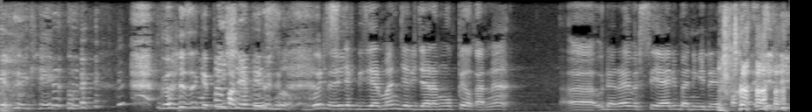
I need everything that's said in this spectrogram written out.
gitu kayak gue udah sakit Ngupil tisu pakai gitu. tisu. gue sejak di Jerman jadi jarang ngupil karena eh, udaranya bersih ya dibanding di Depok. Jadi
